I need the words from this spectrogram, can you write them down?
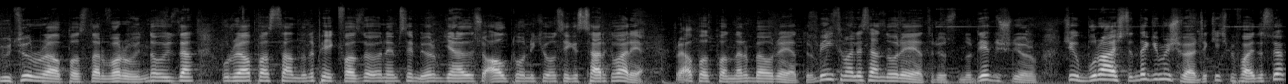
bütün Royal Pass'lar var oyunda. O yüzden bu Royal Pass sandığını pek fazla önemsemiyorum. Genelde şu 6 12 18 şarkı var ya. Royal Pass puanlarını ben oraya yatırıyorum. Büyük ihtimalle sen de oraya yatırıyorsundur diye düşünüyorum. Çünkü bunu açtığında gümüş verecek. Hiçbir faydası yok.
